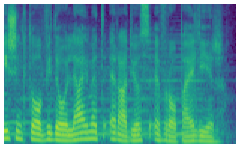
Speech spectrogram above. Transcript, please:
Ishin këto video lajmet e Radios Evropa e Lirë.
